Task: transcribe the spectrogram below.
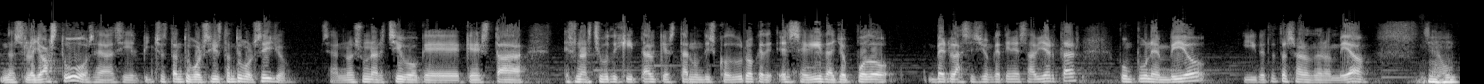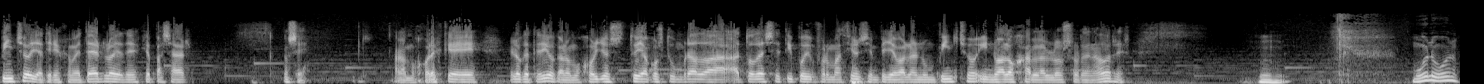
no se lo llevas tú, o sea, si el pincho está en tu bolsillo, está en tu bolsillo. O sea, no es un archivo que, que está, es un archivo digital que está en un disco duro que enseguida yo puedo ver la sesión que tienes abiertas, pum pum envío y vete a saber dónde lo he enviado. O sea, un pincho ya tienes que meterlo, ya tienes que pasar, no sé. A lo mejor es que, es lo que te digo, que a lo mejor yo estoy acostumbrado a, a todo ese tipo de información, siempre llevarla en un pincho y no alojarla en los ordenadores. Bueno, bueno.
